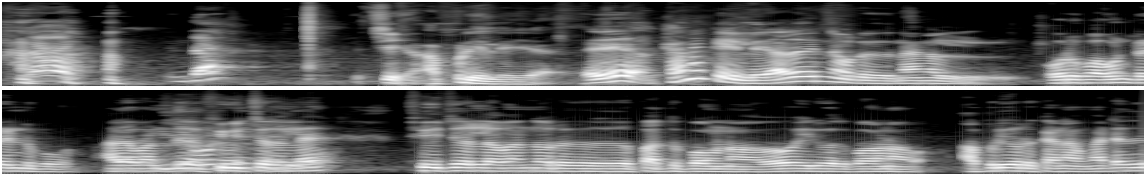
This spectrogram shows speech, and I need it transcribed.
சி அப்படி இல்லையா. ஏ கணக்கு இல்லை அது என்ன ஒரு நாங்கள் ஒரு பவுன் ரெண்டு பவுன். அதை வந்து ஃப்யூச்சரில் ஃப்யூச்சரில் வந்து ஒரு பத்து பவுனாவோ இருபது பவுனாவோ அப்படி ஒரு கனவு. மற்றது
